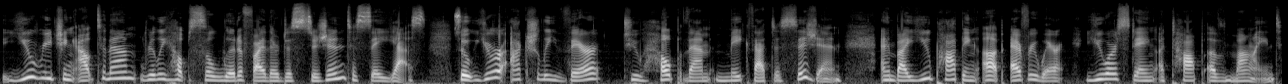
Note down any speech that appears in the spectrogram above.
you reaching out to them really helps solidify their decision to say yes. So you're actually there to help them make that decision. And by you popping up everywhere, you are staying atop of mind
